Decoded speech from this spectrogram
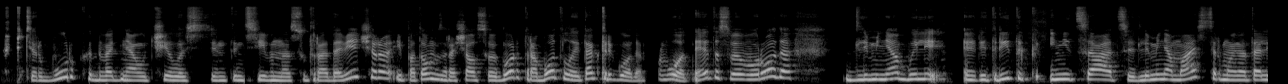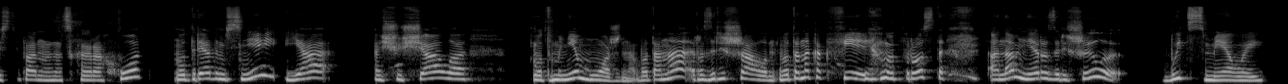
в Петербург, два дня училась интенсивно с утра до вечера, и потом возвращалась в свой город, работала, и так три года. Вот, и это своего рода для меня были ретриты к инициации. Для меня мастер мой Наталья Степановна Скороход. Вот рядом с ней я ощущала вот мне можно. Вот она разрешала. Вот она как фея. Вот просто она мне разрешила быть смелой.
